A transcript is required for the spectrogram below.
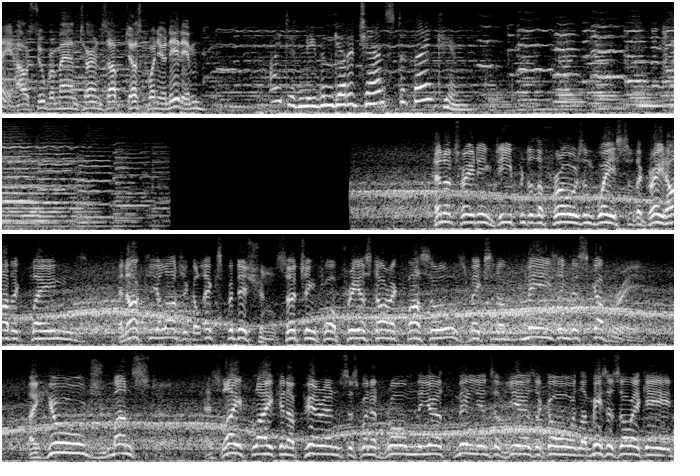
Uncanny how Superman turns up just when you need him. I didn't even get a chance to thank him. Penetrating deep into the frozen wastes of the great Arctic plains, an archaeological expedition searching for prehistoric fossils makes an amazing discovery. A huge monster, as lifelike in appearance as when it roamed the earth millions of years ago in the Mesozoic age,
